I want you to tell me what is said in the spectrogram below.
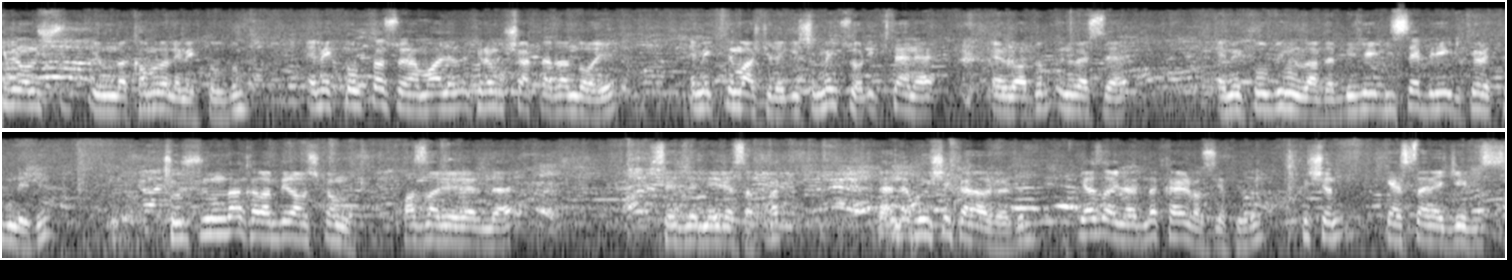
...2013 yılında kamudan emekli oldum. Emekli olduktan sonra malum ekonomik şartlardan dolayı... ...emekli maaşıyla geçinmek zor. İki tane evladım üniversite emekli olduğum yıllarda... ...biri lise, biri ilk öğretimdeydi. Çocukluğumdan kalan bir alışkanlık. Pazar yerlerinde sebze meyve satmak. Ben de bu işe karar verdim. Yaz aylarında kayırması yapıyorum. Kışın kestane, ceviz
